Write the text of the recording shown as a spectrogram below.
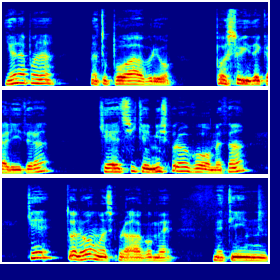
Για να πω να, να του πω αύριο πώς το είδε καλύτερα και έτσι και εμείς προαγόμεθα και το λόγο μας προάγουμε με την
